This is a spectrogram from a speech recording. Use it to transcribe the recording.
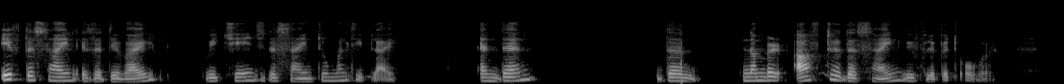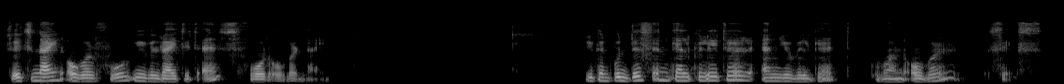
If the sign is a divide, we change the sign to multiply. And then the number after the sign, we flip it over. So it's 9 over 4. We will write it as 4 over 9. You can put this in calculator and you will get 1 over 6.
